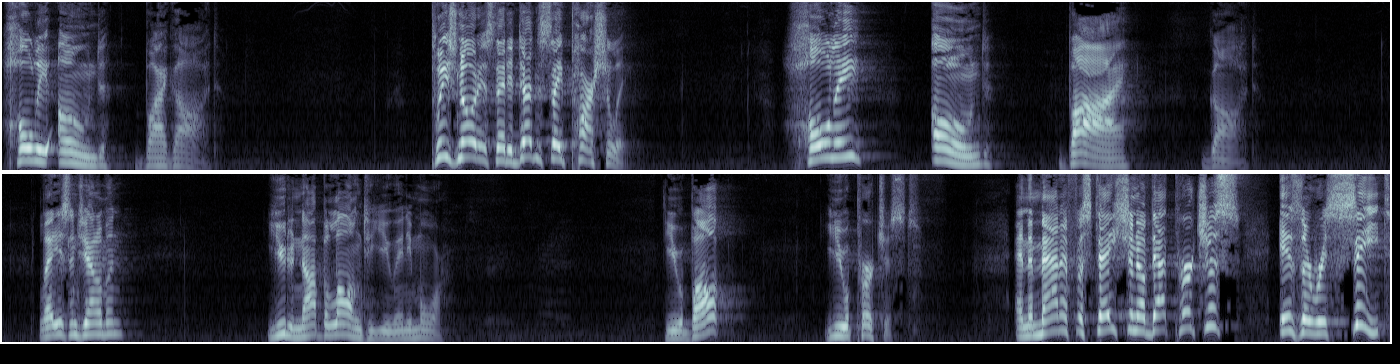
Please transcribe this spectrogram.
wholly owned by God. Please notice that it doesn't say partially. Wholly owned by God. Ladies and gentlemen, you do not belong to you anymore. You were bought, you were purchased. And the manifestation of that purchase is a receipt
